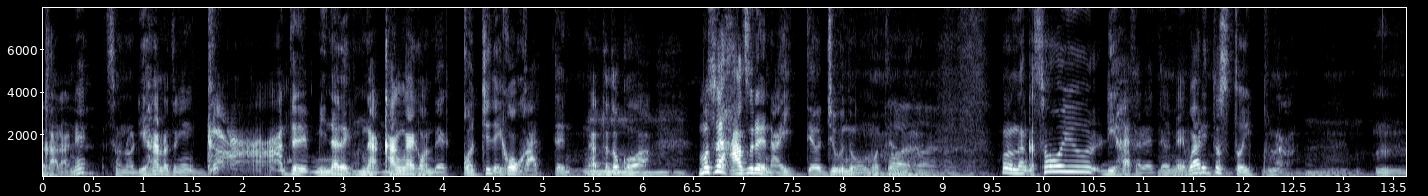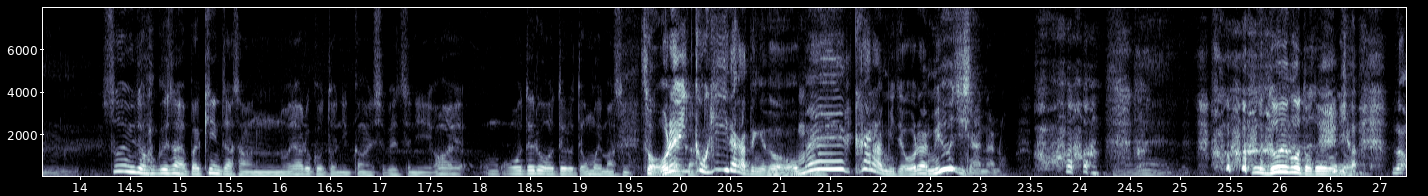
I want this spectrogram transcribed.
からね、そのリハの時にガーンってみんなでな考え込んでこっちで行こうかってなったとこはもうそれ外れないって自分でも思ってるから、うんなんかそういうリハーサルやったよね、割とストイックな。そういう意味では福井さんやっぱり金太さんのやることに関して別に「おい会うてる会うてる」って思いますの？そう俺一個聞きたかったけど、お前から見て俺はミュージシャンなの。どういうこと？どういうこなん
